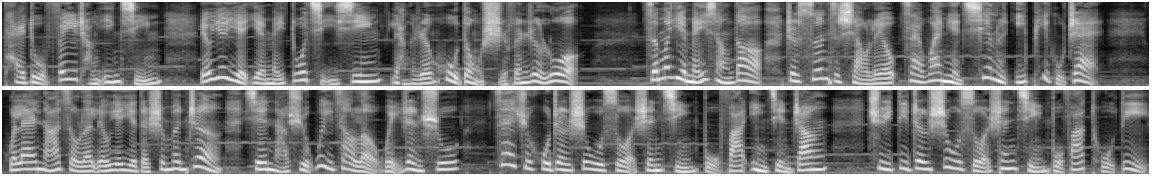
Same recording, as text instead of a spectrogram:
态度非常殷勤，刘爷爷也没多起疑心，两个人互动十分热络。怎么也没想到，这孙子小刘在外面欠了一屁股债。回来拿走了刘爷爷的身份证，先拿去伪造了委任书，再去户政事务所申请补发印鉴章，去地政事务所申请补发土地、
